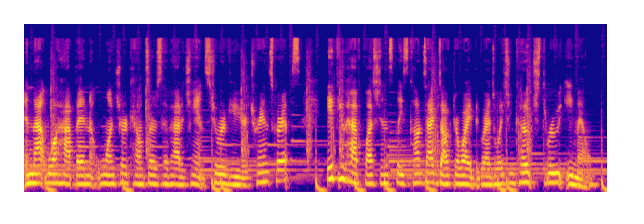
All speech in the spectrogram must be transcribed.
and that will happen once your counselors have had a chance to review your transcripts. If you have questions, please contact Dr. White, the graduation coach, through email.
